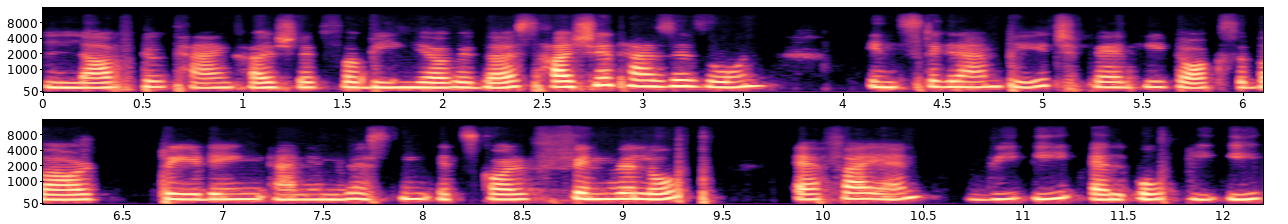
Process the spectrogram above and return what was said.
love to thank Harshit for being here with us. Harshit has his own Instagram page where he talks about trading and investing. It's called Finvelope, F I N V E L O P E.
